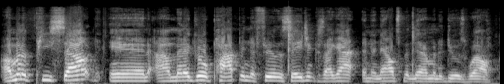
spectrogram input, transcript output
I'm going to peace out and I'm going to go pop into Fearless Agent because I got an announcement there I'm going to do as well.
